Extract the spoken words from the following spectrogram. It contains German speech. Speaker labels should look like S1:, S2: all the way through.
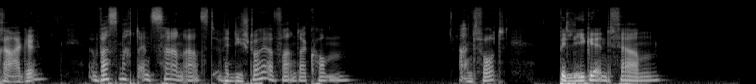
S1: Frage. Was macht ein Zahnarzt, wenn die Steuerfahnder kommen? Antwort. Belege entfernen.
